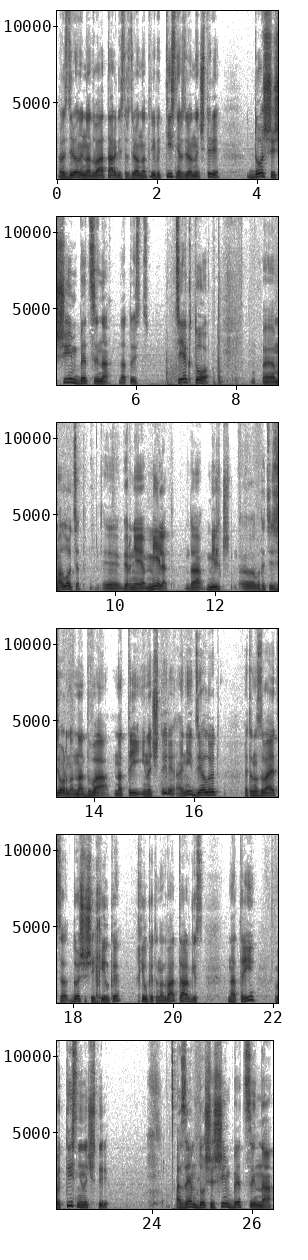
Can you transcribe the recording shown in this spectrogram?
разделенный на два, таргис разделенный на три, вытисни разделенный на четыре, до шишим бецина, да, то есть те, кто э, молотят, э, вернее, мелят, да, мельч, э, вот эти зерна на 2, на 3 и на 4, они делают, это называется дошиши хилка, хилка это на 2, таргис на 3, вытисни на 4. Азем дошишим бецина.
